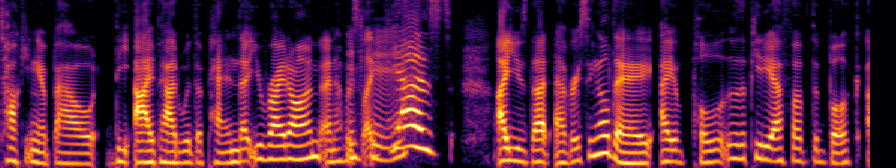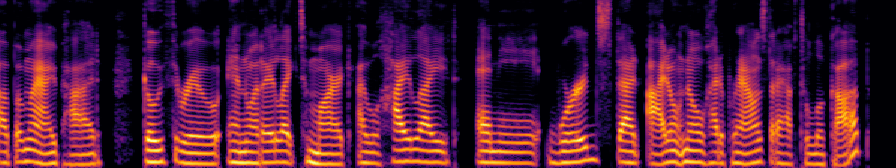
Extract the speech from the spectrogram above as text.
talking about the iPad with a pen that you write on. And I was mm-hmm. like, yes, I use that every single day. I pull the PDF of the book up on my iPad, go through, and what I like to mark, I will highlight any words that I don't know how to pronounce that I have to look up.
